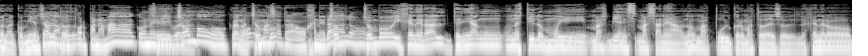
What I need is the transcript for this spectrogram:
Bueno, al ¿Qué comienzo de hablamos? todo. ¿Por Panamá con Sí, el bueno. chombo o, Bueno, o Chombo- más atrás? ¿O general? Chom- o- Chombo y General tenían un, un estilo muy más bien más saneado, ¿no? Más pulcro, más todo eso. El género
